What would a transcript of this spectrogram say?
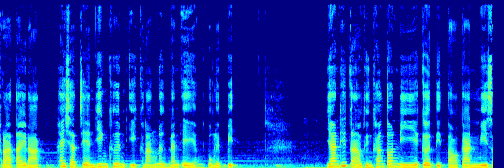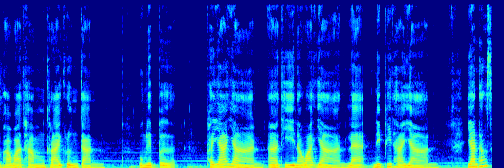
พระไตรลักษณ์ให้ชัดเจนยิ่งขึ้นอีกครั้งหนึ่งนั่นเอง วงเล็บปิด ยานที่กล่าวถึงข้างต้นนี้เกิดติดต่อกันมีสภาวะธรรมคล้ายคลึงกัน วงเล็บเปิด พยายาน อาทีนวายาน และนิพพิทายาน ยานทั้งส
